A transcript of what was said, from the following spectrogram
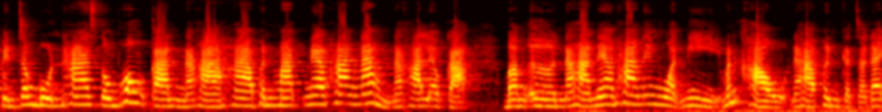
เป็นจังบุญหาสมพงกันนะคะหาเพิ่นมักแนวทางนํนะคะ แล้วก็บังเอิญนะคะ แนวทางในงวดนี้มันเข่านะคะ เพิ่นก็จะได้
